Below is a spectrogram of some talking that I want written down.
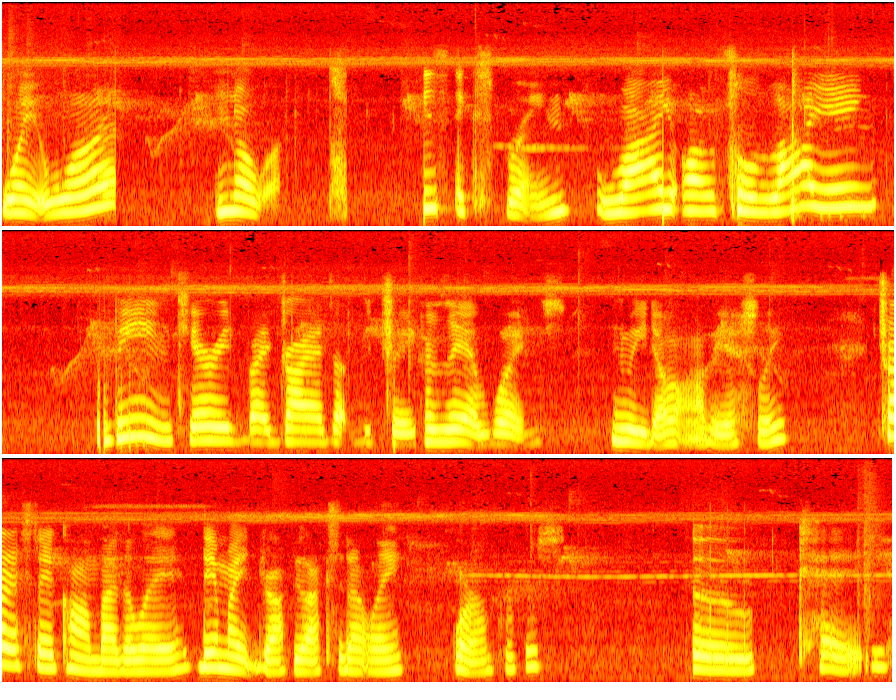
Wait, what? Noah, please explain why you are flying? Being carried by dryads up the tree because they have wings. And we don't, obviously. Try to stay calm, by the way. They might drop you accidentally. Or on purpose. Okay.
